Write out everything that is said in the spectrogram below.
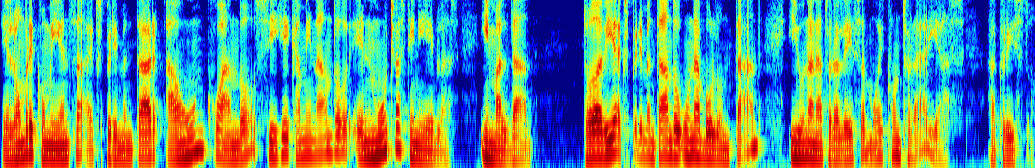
el hombre comienza a experimentar aun cuando sigue caminando en muchas tinieblas y maldad, todavía experimentando una voluntad y una naturaleza muy contrarias a Cristo.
